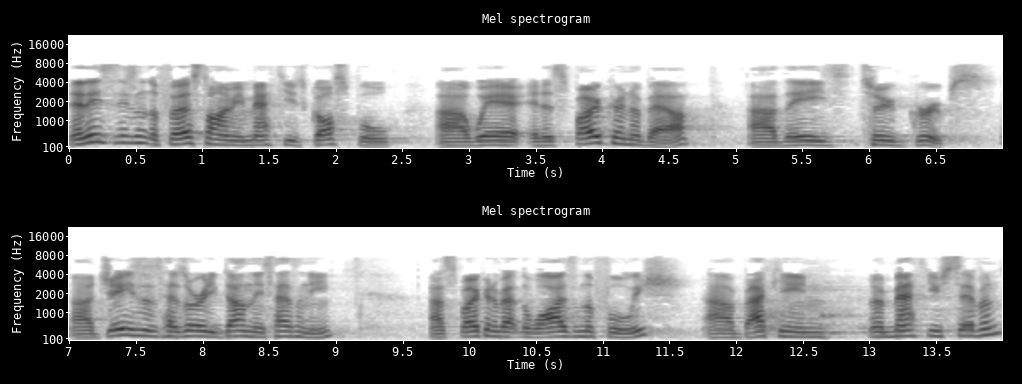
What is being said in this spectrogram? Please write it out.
Now, this isn't the first time in Matthew's Gospel uh, where it is spoken about uh, these two groups. Jesus has already done this, hasn't he? spoken about the wise and the foolish uh, back in uh, Matthew 7,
